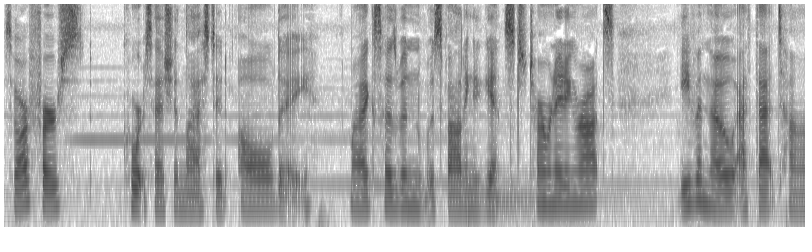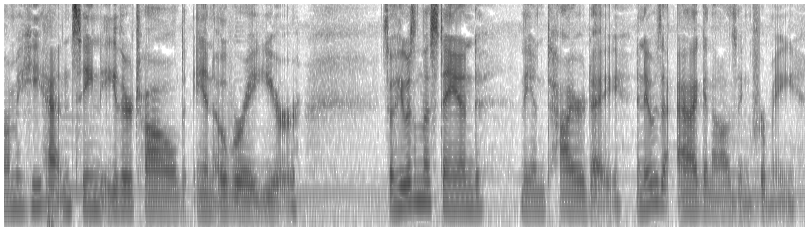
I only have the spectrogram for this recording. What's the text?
So, our first court session lasted all day. My ex husband was fighting against terminating rights, even though at that time he hadn't seen either child in over a year. So he was on the stand the entire day, and it was agonizing for me.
